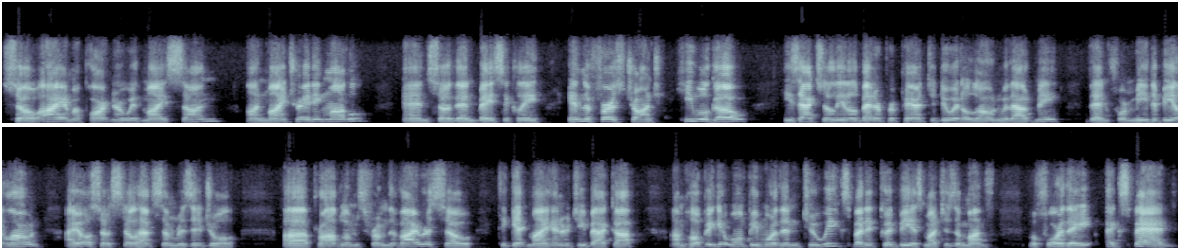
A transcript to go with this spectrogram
So I am a partner with my son on my trading model. And so then basically in the first tranche, he will go He's actually a little better prepared to do it alone without me than for me to be alone. I also still have some residual uh, problems from the virus. So to get my energy back up, I'm hoping it won't be more than two weeks, but it could be as much as a month before they expand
